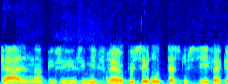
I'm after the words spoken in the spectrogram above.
calme, puis j'ai mis le frein un peu ces road tests aussi, fait que...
